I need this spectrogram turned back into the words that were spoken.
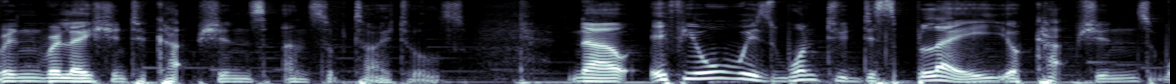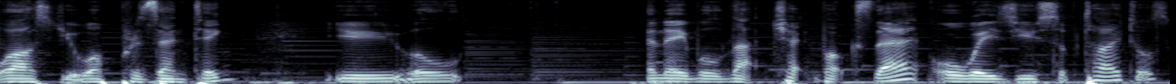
in relation to captions and subtitles. Now, if you always want to display your captions whilst you are presenting, you will enable that checkbox there, always use subtitles.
